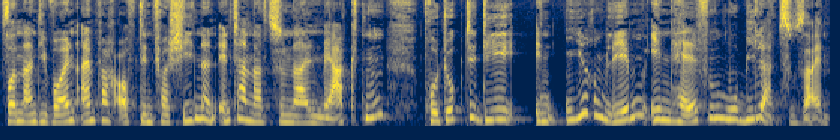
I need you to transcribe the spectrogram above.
sondern die wollen einfach auf den verschiedenen internationalen Märkten Produkte, die in ihrem Leben ihnen helfen, mobiler zu sein.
